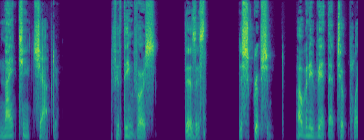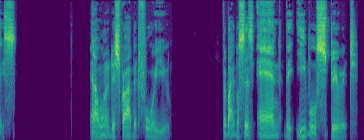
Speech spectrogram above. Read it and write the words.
19th chapter, 15th verse, there's a description of an event that took place. And I want to describe it for you. The Bible says, And the evil spirit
